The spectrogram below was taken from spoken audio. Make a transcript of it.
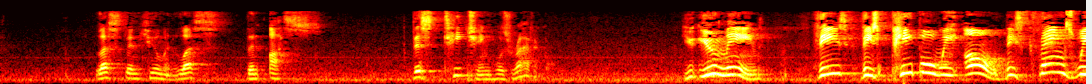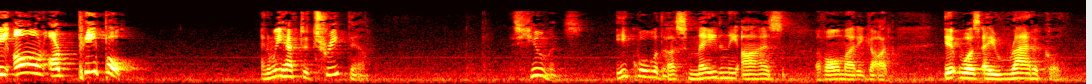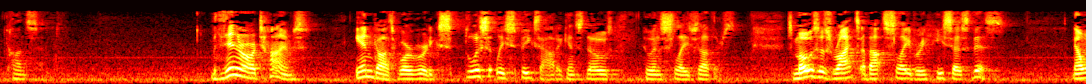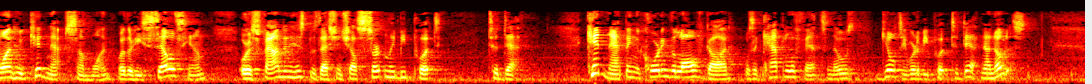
less than human, less than us. This teaching was radical. You, you mean these, these people we own, these things we own are people. And we have to treat them as humans, equal with us, made in the eyes of Almighty God. It was a radical concept. But then there are times in God's Word where it explicitly speaks out against those who enslave others. As Moses writes about slavery, he says this. Now one who kidnaps someone, whether he sells him or is found in his possession, shall certainly be put to death. Kidnapping, according to the law of God, was a capital offense, and those guilty were to be put to death. Now notice,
